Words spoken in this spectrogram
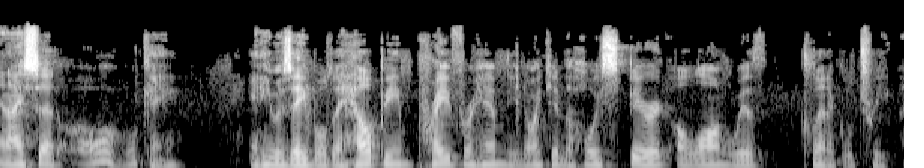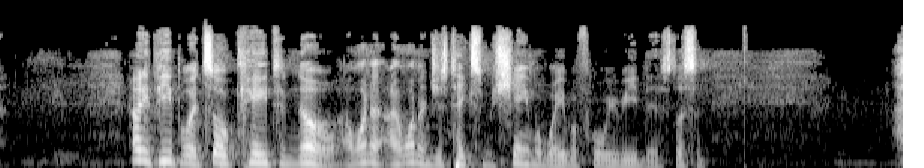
And I said, Oh, okay. And he was able to help him, pray for him, the anointing of the Holy Spirit, along with clinical treatment. How many people it's okay to know? I want to I want to just take some shame away before we read this. Listen.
